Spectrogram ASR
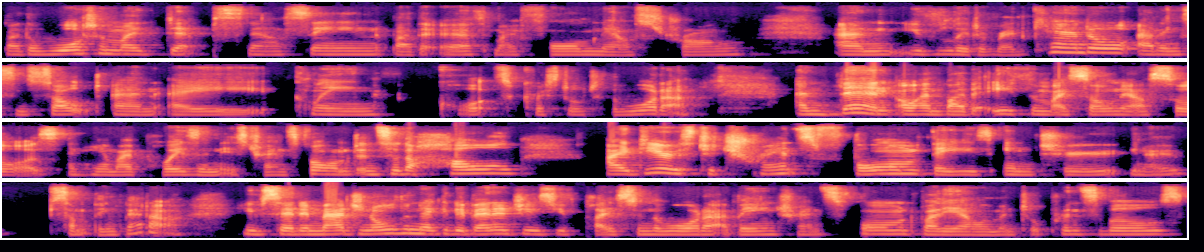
By the water, my depths now seen. By the earth, my form now strong. And you've lit a red candle, adding some salt and a clean quartz crystal to the water. And then, oh, and by the ether, my soul now soars, and here my poison is transformed. And so the whole idea is to transform these into, you know, something better. You've said, imagine all the negative energies you've placed in the water are being transformed by the elemental principles.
